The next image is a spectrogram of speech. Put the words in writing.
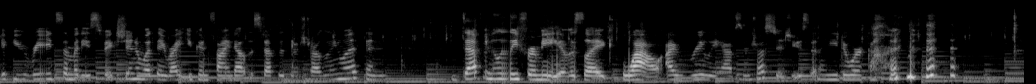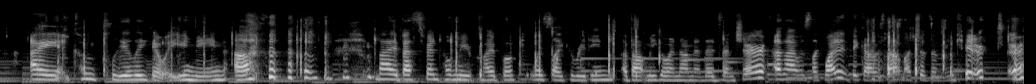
if you read somebody's fiction and what they write, you can find out the stuff that they're struggling with. And definitely for me, it was like, wow, I really have some trust issues that I need to work on. I completely get what you mean. Uh, my best friend told me my book was like reading about me going on an adventure, and I was like, "Why well, didn't think I was that much of the main character?"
